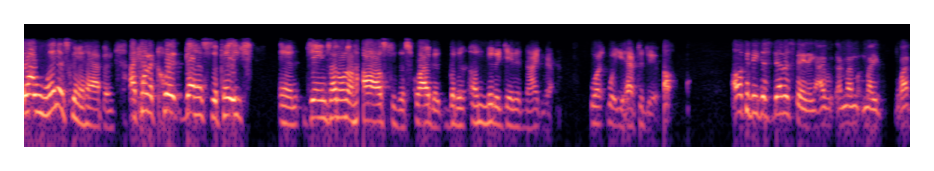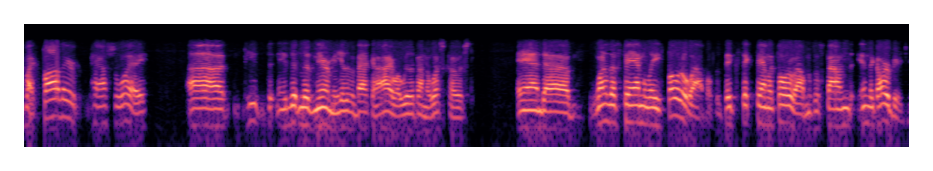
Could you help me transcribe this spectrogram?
or when it's going to happen. I kind of clicked down to the page, and James, I don't know how else to describe it, but an unmitigated nightmare. What what you have to do? Oh, oh it could be just devastating. I, I remember my my father passed away. Uh, he, he didn't live near me. He lived back in Iowa. We live on the West Coast. And uh, one of the family photo albums, the big thick family photo albums, was found in the garbage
